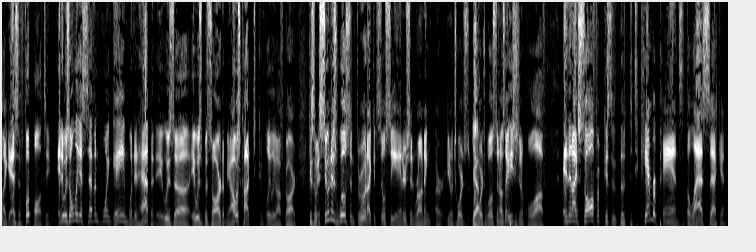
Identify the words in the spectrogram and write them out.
like as a football team. And it was only a seven point game when it happened. It was uh it was bizarre to me. I was caught completely off guard because as soon as Wilson threw it, I could still see Anderson running or you know towards yeah. towards Wilson. I was like, he's just going to pull off. And then I saw from because the, the, the, camera pans at the last second.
